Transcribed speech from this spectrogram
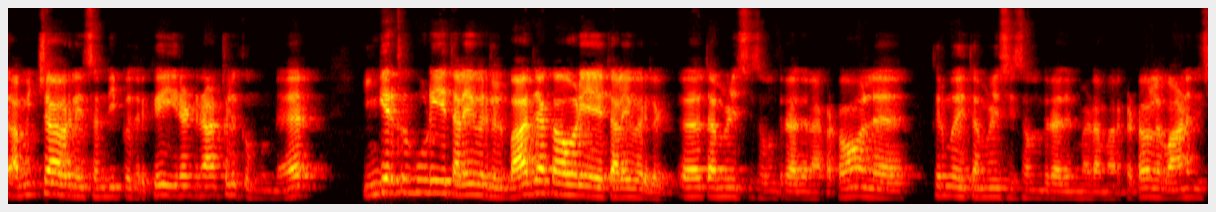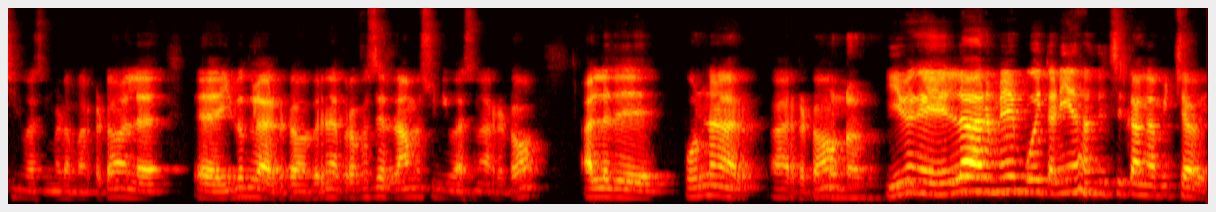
அமித்ஷா அவர்களை சந்திப்பதற்கு இரண்டு நாட்களுக்கு முன்னர் இங்க இருக்கக்கூடிய தலைவர்கள் பாஜகவுடைய தலைவர்கள் தமிழிசை சவுந்தரராஜன் இருக்கட்டும் இல்ல திருமதி தமிழிசை சவுந்தரராஜன் மேடமா இருக்கட்டும் இல்ல வானதி சீனிவாசன் மேடமா இருக்கட்டும் இல்ல அஹ் இவங்களா இருக்கட்டும் வேற என்ன, ப்ரொஃபசர் ராம இருக்கட்டும் அல்லது பொன்னனார் இருக்கட்டும். இவங்க எல்லாருமே போய் தனியா சந்திச்சிருக்காங்க அமித்ஷாவை.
